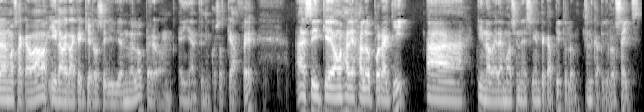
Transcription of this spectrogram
lo hemos acabado y la verdad que quiero seguir viéndolo, pero ella tiene cosas que hacer. Así que vamos a dejarlo por aquí ah, y nos veremos en el siguiente capítulo, en el capítulo 6.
